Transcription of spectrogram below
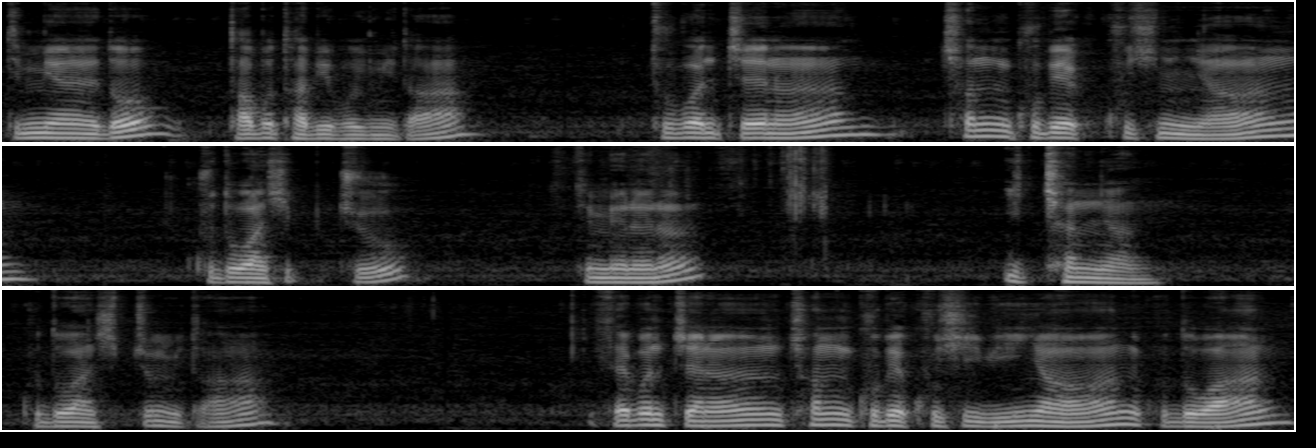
뒷면에도 다보탑이 보입니다. 두 번째는 1990년 구도환 10주 뒷면에는 2000년 구도환 10주입니다. 세 번째는 1992년 구도환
